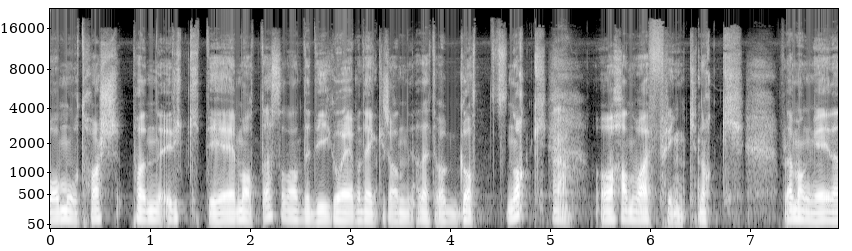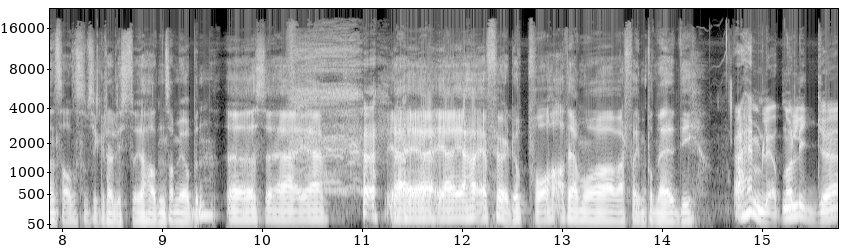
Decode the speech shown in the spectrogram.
og mothårs på en riktig måte, sånn at de går hjem og tenker sånn Ja, dette var godt nok, Ja. og han var flink nok. For det er mange i den salen som sikkert har lyst til å ha den samme jobben. Eh, Så jeg, jeg, jeg, jeg, jeg, jeg føler jo på at jeg må i hvert fall imponere de. Er hemmeligheten å ligge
